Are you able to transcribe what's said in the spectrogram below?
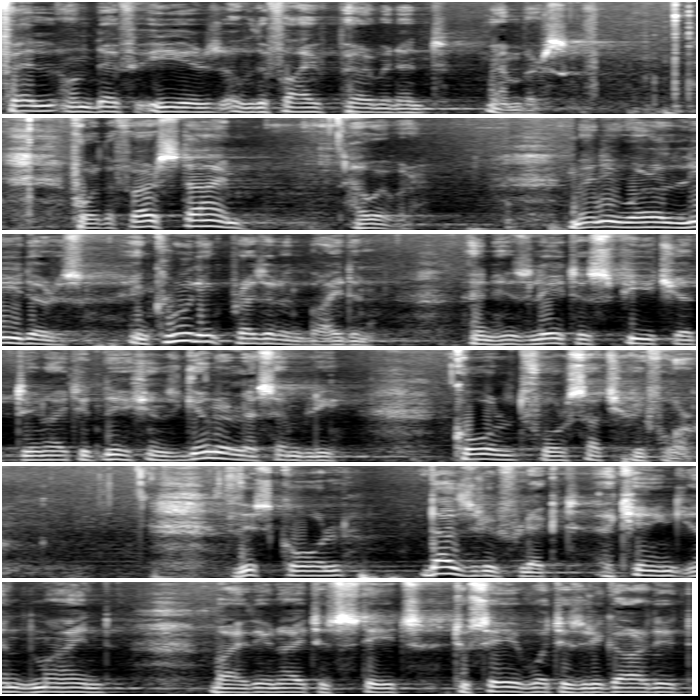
fell on deaf ears of the five permanent members. For the first time, however, many world leaders, including President Biden, in his latest speech at the United Nations General Assembly, called for such reform. This call does reflect a change in mind by the United States to save what is regarded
